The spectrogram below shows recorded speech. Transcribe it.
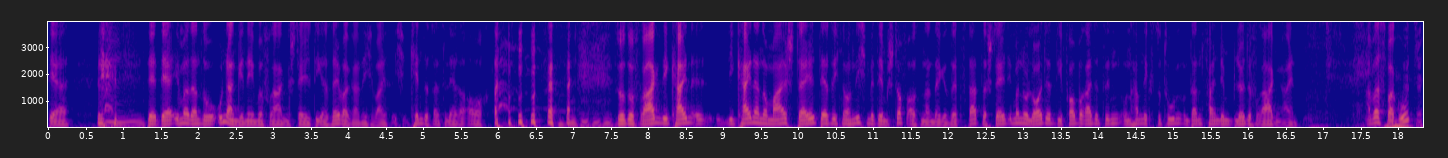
der, Hm. der, der immer dann so unangenehme Fragen stellt, die er selber gar nicht weiß. Ich kenne das als Lehrer auch. so, so Fragen, die, kein, äh, die keiner normal stellt, der sich noch nicht mit dem Stoff auseinandergesetzt hat. Das stellen immer nur Leute, die vorbereitet sind und haben nichts zu tun und dann fallen dem blöde Fragen ein. Aber es war gut.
